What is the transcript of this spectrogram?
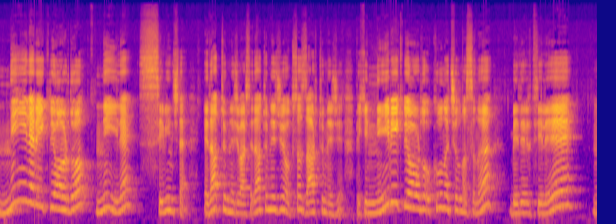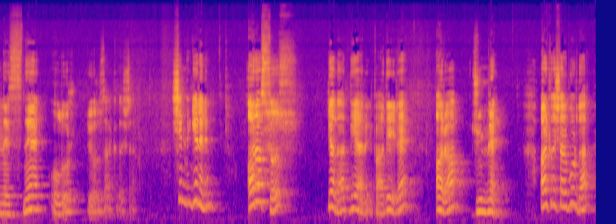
ne ile bekliyordu? Ne ile? Sevinçle. Edat tümleci varsa edat tümleci yoksa zar tümleci. Peki neyi bekliyordu okulun açılmasını? Belirtili nesne olur diyoruz arkadaşlar. Şimdi gelelim ara söz ya da diğer ifadeyle ara cümle. Arkadaşlar burada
